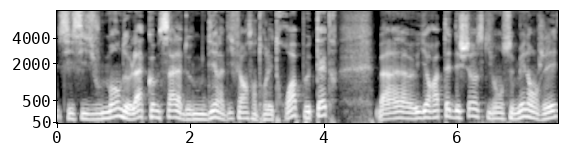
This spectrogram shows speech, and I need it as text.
si, si je vous demande là comme ça là de me dire la différence entre les trois, peut-être ben il y aura peut-être des choses qui vont se mélanger,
